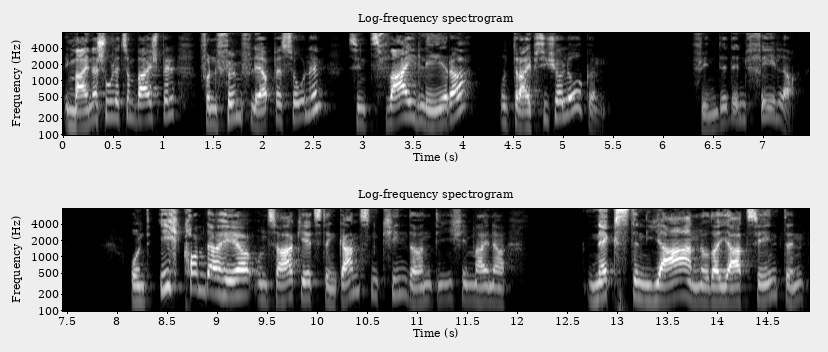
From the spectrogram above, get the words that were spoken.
In meiner Schule zum Beispiel, von fünf Lehrpersonen sind zwei Lehrer und drei Psychologen. Finde den Fehler. Und ich komme daher und sage jetzt den ganzen Kindern, die ich in meiner nächsten Jahren oder Jahrzehnten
